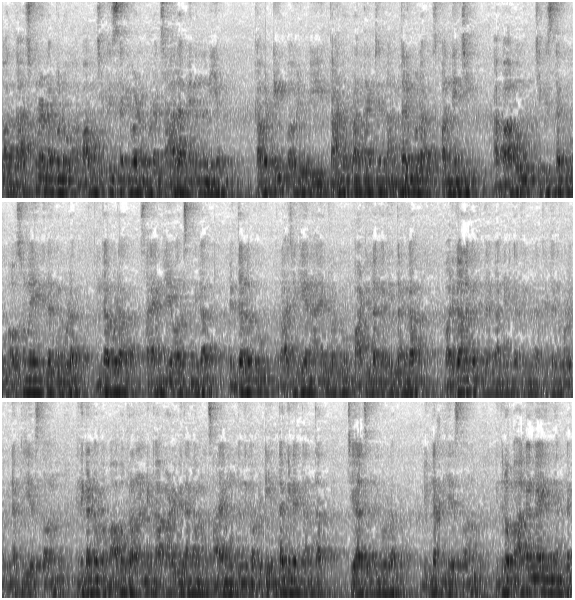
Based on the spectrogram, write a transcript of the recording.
వాళ్ళు దాచుకున్న డబ్బులు ఆ బాబు చికిత్సకి ఇవ్వడం కూడా చాలా అభినందనీయం. కాబట్టి ఈ తాండూరు ప్రాంతానికి చెందిన అందరూ కూడా స్పందించి ఆ బాబు చికిత్సకు అవసరమయ్యే విధంగా కూడా ఇంకా కూడా సాయం చేయవలసిందిగా పెద్దలకు రాజకీయ నాయకులకు పార్టీలకు అతీతంగా వర్గాలకు అతీతంగా అన్నిటికీ అతీతంగా కూడా విజ్ఞప్తి చేస్తాను ఎందుకంటే ఒక బాబు ప్రాణాన్ని కాపాడే విధంగా మన సాయం ఉంటుంది కాబట్టి ఎంత వీలైతే అంత చేయాల్సింది కూడా విజ్ఞప్తి చేస్తాను ఇందులో భాగంగా ఏంటంటే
